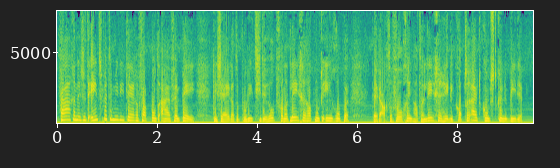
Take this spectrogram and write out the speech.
Verhagen is het eens met de militaire vakbond AFNP. Die zei dat de politie de hulp van het leger had moeten inroepen. Bij de achtervolging had een legerhelikopter uitkomst kunnen bieden.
